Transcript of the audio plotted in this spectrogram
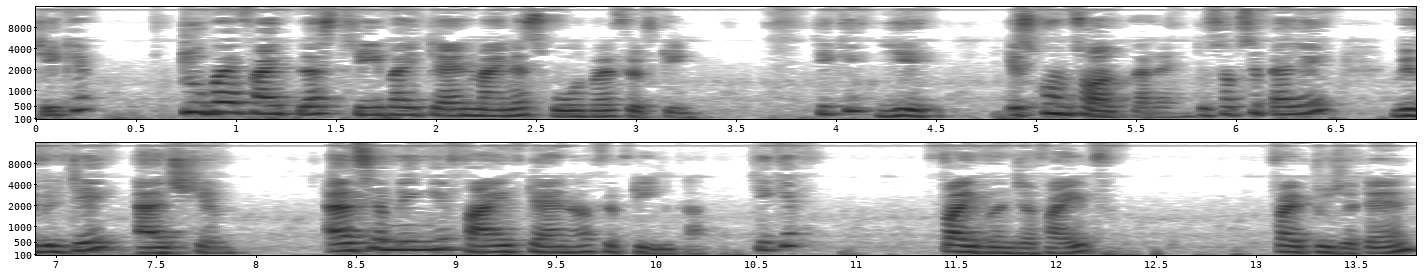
ठीक है? Two by five plus three by ten minus four by fifteen ठीक है? ये, इसको हम सॉल्व कर रहे हैं। तो सबसे पहले we will take LCM LCM लेंगे फाइव टेन और फिफ्टीन का, ठीक है? फाइव वन जा फाइव फाइव टू जा टेन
